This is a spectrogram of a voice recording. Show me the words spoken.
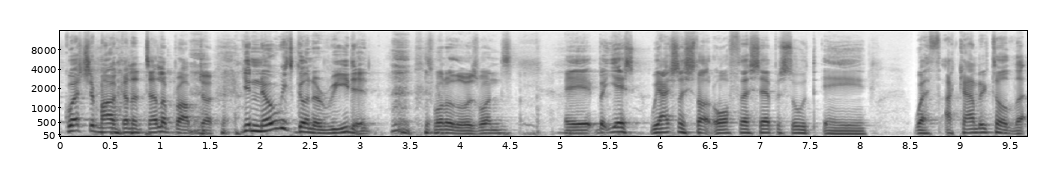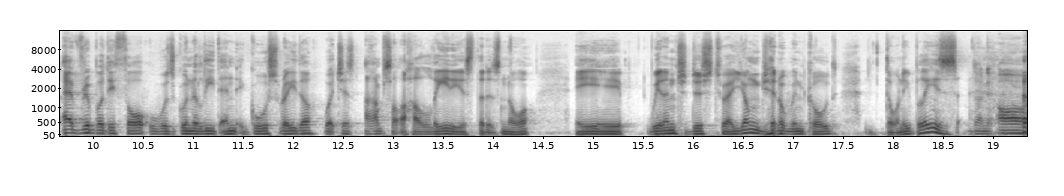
question mark on a teleprompter? You know he's gonna read it." It's one of those ones. Uh, but yes, we actually start off this episode uh, with a character that everybody thought was going to lead into Ghost Rider, which is absolutely hilarious that it's not. Uh, we're introduced to a young gentleman called Donny Blaze. Done it. Oh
